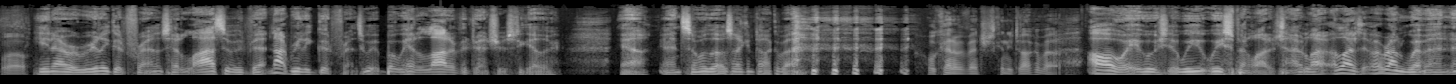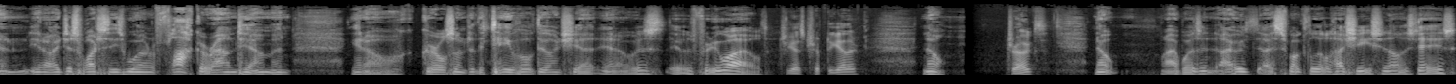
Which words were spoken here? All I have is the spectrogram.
Wow. He and I were really good friends, had lots of advent not really good friends, but we had a lot of adventures together. Yeah, and some of those I can talk about. what kind of adventures can you talk about? Oh, it was we we spent a lot of time, a lot, a lot of, around women, and you know, I just watched these women flock around him, and you know, girls under the table doing shit. You know, it was it was pretty wild. Did you guys trip together? No. Drugs? No, I wasn't. I was. I smoked a little hashish in those days.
